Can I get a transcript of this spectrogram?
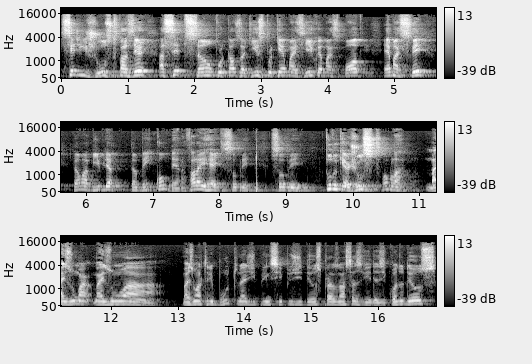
ser injusto, fazer acepção por causa disso, porque é mais rico, é mais pobre, é mais feio. Então a Bíblia também condena. Fala aí, Red, sobre, sobre tudo que é justo. Vamos lá. Mais uma, mais uma mas um atributo né, de princípios de Deus para as nossas vidas. E quando Deus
